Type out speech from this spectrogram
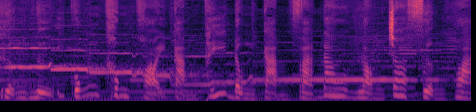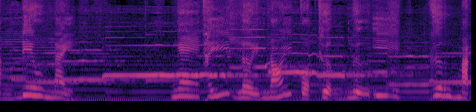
Thượng ngữ cũng không khỏi cảm thấy đồng cảm và đau lòng cho Phượng Hoàng Điêu này. Nghe thấy lời nói của thượng ngữ y, Gương mặt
